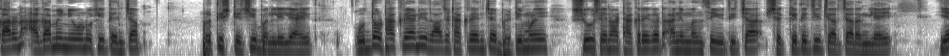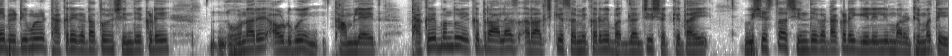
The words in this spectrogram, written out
कारण आगामी निवडणूक ही त्यांच्या प्रतिष्ठेची बनलेली आहेत. उद्धव ठाकरे आणि राज ठाकरे यांच्या भेटीमुळे शिवसेना ठाकरे गट आणि मनसे युतीच्या शक्यतेची चर्चा रंगली आहे. या भेटीमुळे ठाकरे गटातून शिंदेकडे होणारे आउटगोईंग थांबले आहेत. ठाकरे बंधू एकत्र आल्यास राजकीय समीकरणे बदलांची शक्यता आहे. विशेषतः शिंदे गटाकडे गेलेली मराठी मते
